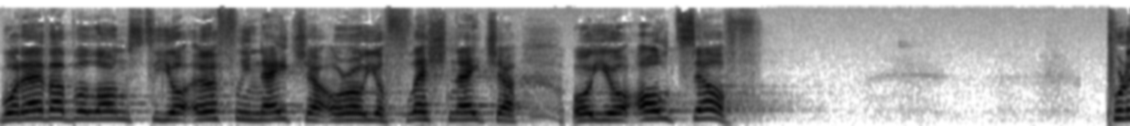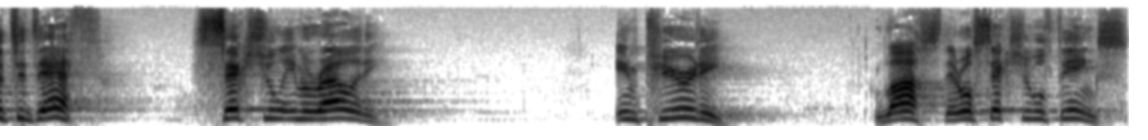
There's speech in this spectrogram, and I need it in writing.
Whatever belongs to your earthly nature or your flesh nature or your old self, put it to death. Sexual immorality, impurity, lust, they're all sexual things.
